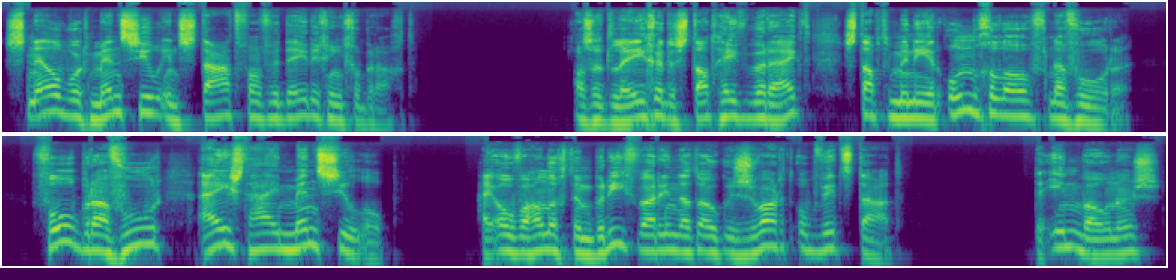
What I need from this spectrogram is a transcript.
Snel wordt Mensiel in staat van verdediging gebracht. Als het leger de stad heeft bereikt, stapt meneer Ongeloof naar voren. Vol bravoer eist hij Mensiel op. Hij overhandigt een brief waarin dat ook zwart op wit staat. De inwoners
